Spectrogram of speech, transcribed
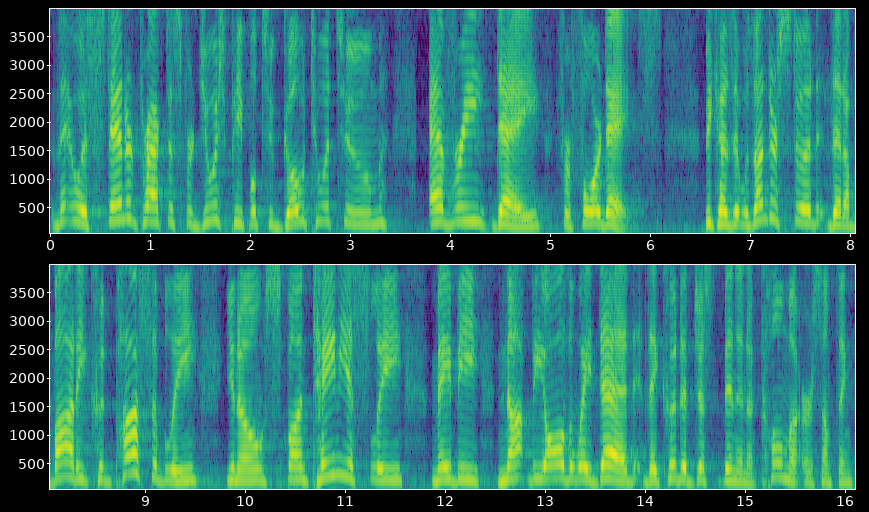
It was standard practice for Jewish people to go to a tomb every day for four days because it was understood that a body could possibly, you know, spontaneously maybe not be all the way dead. They could have just been in a coma or something.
